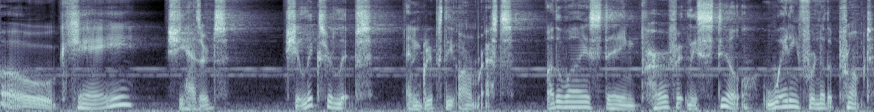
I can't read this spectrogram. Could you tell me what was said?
Okay, she hazards. She licks her lips and grips the armrests, otherwise staying perfectly still, waiting for another prompt.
